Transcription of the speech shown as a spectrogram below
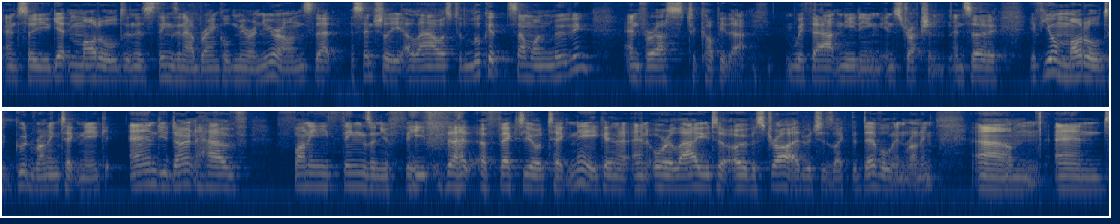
And so you get modeled, and there's things in our brain called mirror neurons that essentially allow us to look at someone moving and for us to copy that without needing instruction. And so if you're modeled good running technique and you don't have funny things on your feet that affect your technique and, and or allow you to overstride, which is like the devil in running, um, and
